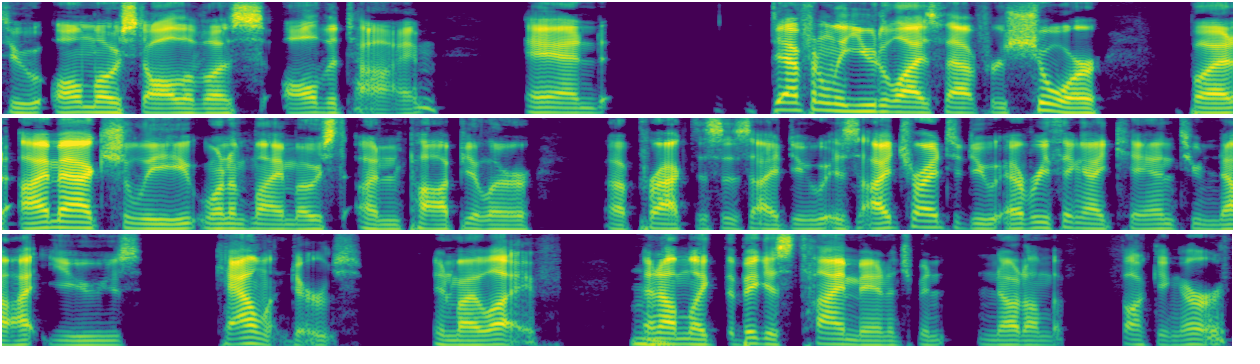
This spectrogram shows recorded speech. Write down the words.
to almost all of us all the time and definitely utilize that for sure but i'm actually one of my most unpopular uh, practices i do is i try to do everything i can to not use calendars in my life and Hmm. i'm like the biggest time management nut on the fucking earth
